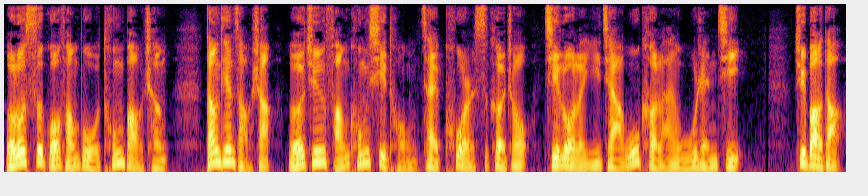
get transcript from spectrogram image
俄罗斯国防部通报称，当天早上，俄军防空系统在库尔斯克州击落了一架乌克兰无人机。据报道，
